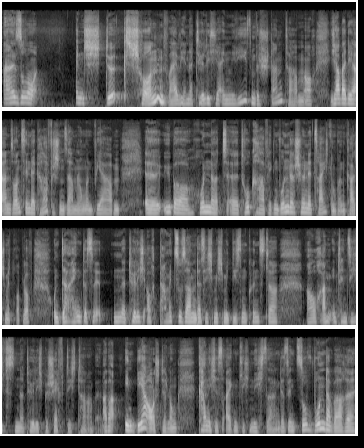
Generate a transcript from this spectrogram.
Also ein Stück schon, weil wir natürlich hier einen riesen Bestand haben. Auch ich arbeite ja ansonsten in der grafischen Sammlung und wir haben äh, über 100 äh, Druckgrafiken, wunderschöne Zeichnungen von Karl Schmidt-Rottloff und da hängt das natürlich auch damit zusammen, dass ich mich mit diesem Künstler auch am intensivsten natürlich beschäftigt habe. Aber in der Ausstellung kann ich es eigentlich nicht sagen. Da sind so wunderbare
